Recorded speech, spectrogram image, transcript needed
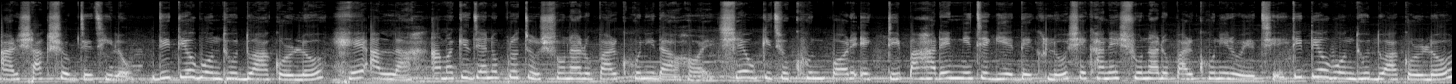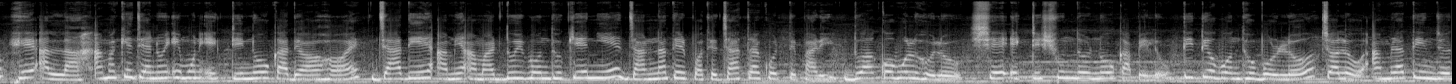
আর শাকসবজি ছিল। দ্বিতীয় বন্ধু দোয়া করল, হে আল্লাহ, আমাকে যেন প্রচুর সোনা রূপার খনি দেওয়া হয়। সেও কিছুক্ষণ পর একটি পাহাড়ের নিচে গিয়ে দেখল, সেখানে সোনা রূপার খনি রয়েছে। তৃতীয় বন্ধু দোয়া করল, হে আল্লাহ, আমাকে যেন এমন একটি নৌকা দেওয়া হয়, যা দিয়ে আমি আমার দুই বন্ধুকে নিয়ে জান্নাতের পথে যাত্রা করতে পারি। দোয়া কবুল হলো। সে একটি সুন্দর নৌকা পেল। তৃতীয় বন্ধু বলল, চলো, আমরা তিনজন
